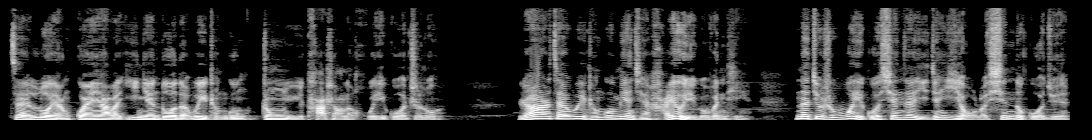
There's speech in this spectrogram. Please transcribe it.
在洛阳关押了一年多的魏成功，终于踏上了回国之路。然而，在魏成功面前还有一个问题，那就是魏国现在已经有了新的国君，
